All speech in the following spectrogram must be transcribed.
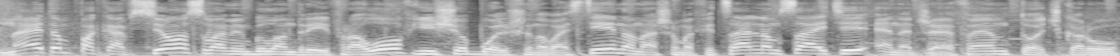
На этом пока все. С вами был Андрей Фролов. Еще больше новостей на нашем официальном сайте energyfm.ru.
